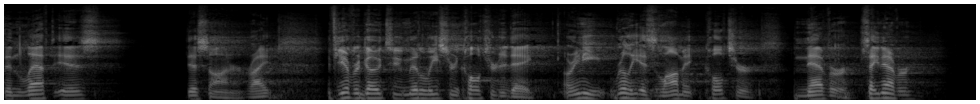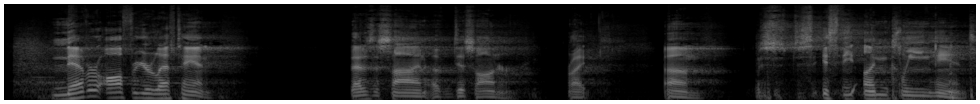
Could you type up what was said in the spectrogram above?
then left is dishonor, right? If you ever go to Middle Eastern culture today, or any really Islamic culture, never, say never, never offer your left hand. That is a sign of dishonor, right? Um, it's, the unclean hand.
